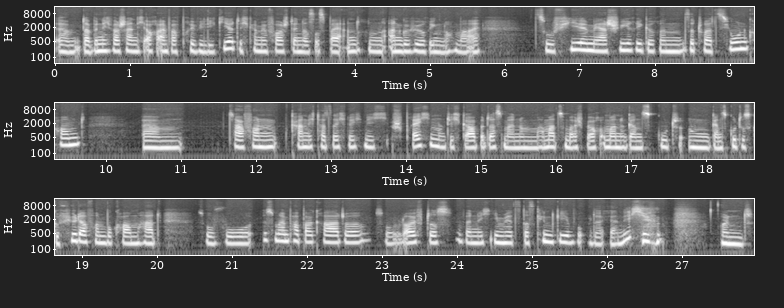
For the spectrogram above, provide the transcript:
ähm, da bin ich wahrscheinlich auch einfach privilegiert. Ich kann mir vorstellen, dass es bei anderen Angehörigen nochmal zu viel mehr schwierigeren Situationen kommt. Ähm, davon kann ich tatsächlich nicht sprechen und ich glaube, dass meine Mama zum Beispiel auch immer eine ganz gute, ein ganz gutes Gefühl davon bekommen hat, so wo ist mein Papa gerade, so läuft es, wenn ich ihm jetzt das Kind gebe oder er nicht. Und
